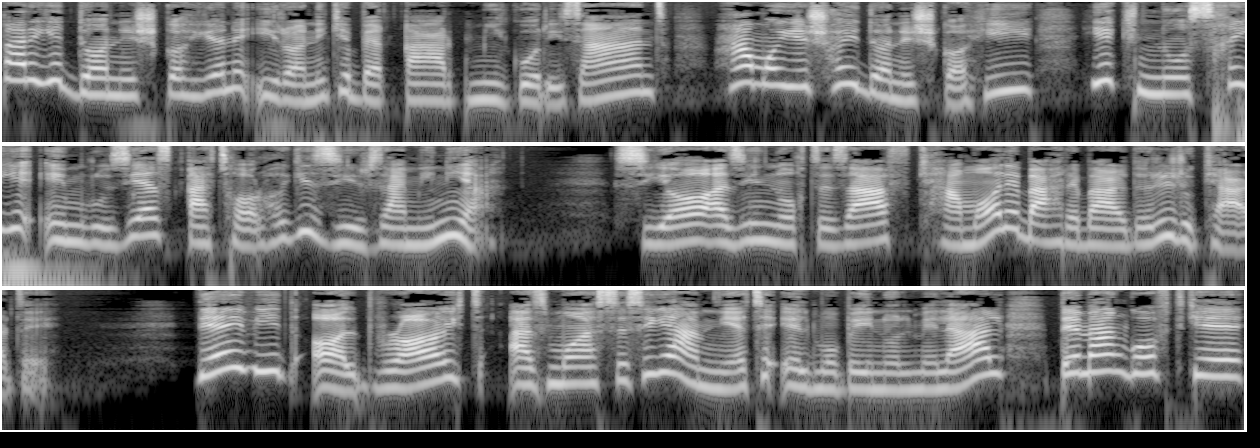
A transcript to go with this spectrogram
برای دانشگاهیان ایرانی که به غرب میگریزند، همایش های دانشگاهی یک نسخه امروزی از قطارهای زیرزمینی هن. سیا از این نقطه ضعف کمال بهره برداری رو کرده. دیوید آلبرایت از مؤسسه امنیت علم و بین الملل به من گفت که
